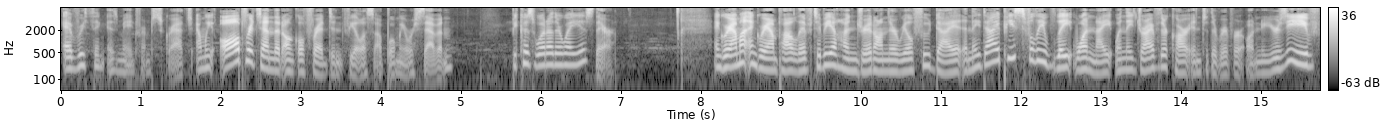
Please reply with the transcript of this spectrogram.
everything is made from scratch. And we all pretend that Uncle Fred didn't feel us up when we were seven. Because what other way is there? And Grandma and Grandpa live to be a 100 on their real food diet, and they die peacefully late one night when they drive their car into the river on New Year's Eve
